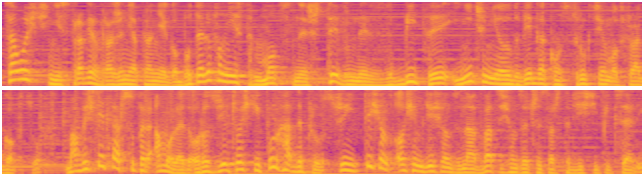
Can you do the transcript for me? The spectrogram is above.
Całość nie sprawia wrażenia taniego, bo telefon jest mocny, sztywny, zbity i niczym nie odbiega konstrukcją od flagowców. Ma wyświetlacz Super AMOLED o rozdzielczości Full HD+, czyli 1080 na 2340 pikseli.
